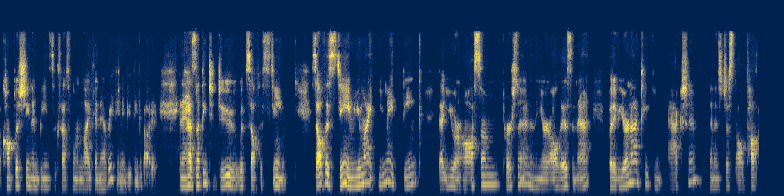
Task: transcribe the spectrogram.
accomplishing and being successful in life and everything if you think about it. And it has nothing to do with self-esteem. Self-esteem you might you may think that you are an awesome person and you're all this and that but if you're not taking action then it's just all talk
